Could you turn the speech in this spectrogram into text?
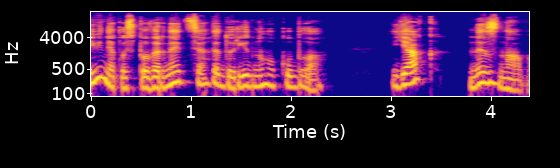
і він якось повернеться до рідного кубла. Як не знав.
